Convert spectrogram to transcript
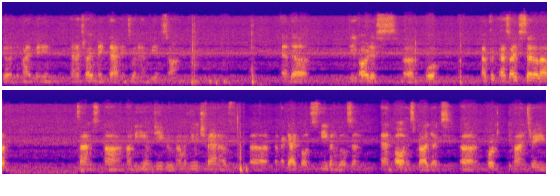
good, in my opinion, and I try to make that into an ambient song. And uh, the artists, uh, well, I'm, as I've said a lot of times uh, on the EMG group, I'm a huge fan of uh, a guy called Steven Wilson and all his projects. Uh, Porcupine Tree,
